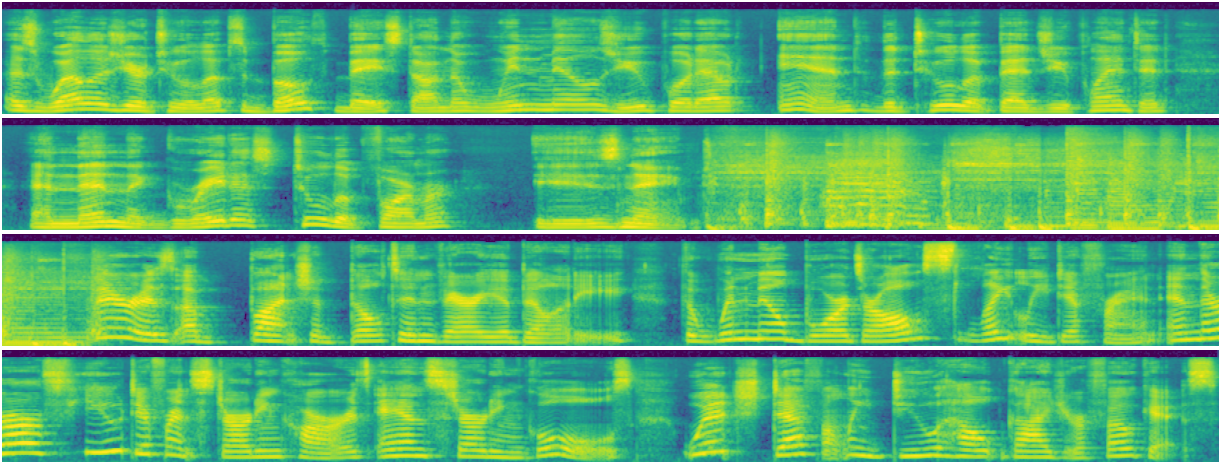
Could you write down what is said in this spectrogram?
as well as your tulips, both based on the windmills you put out and the tulip beds you planted. And then the greatest tulip farmer is named is a bunch of built-in variability. The windmill boards are all slightly different, and there are a few different starting cards and starting goals, which definitely do help guide your focus.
